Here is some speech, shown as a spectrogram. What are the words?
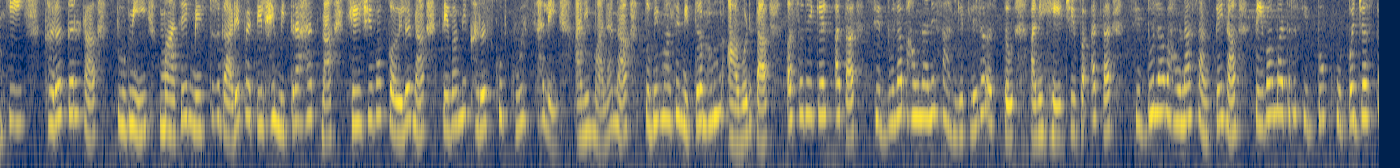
की खरं तर ना तुम्ही माझे मिस्टर गाडे पाटील हे मित्र आहात ना हे जेव्हा कळलं ना तेव्हा मी खरंच खूप खुश झाले. आणि मला ना तुम्ही माझे मित्र म्हणून आवडता असं देखील आता सिद्धूला भावनाने सांगितलेलं असतं. आणि हे जेव्हा आता सिद्धूला भावना सांगते ना तेव्हा मात्र सिद्धू खूपच जास्त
